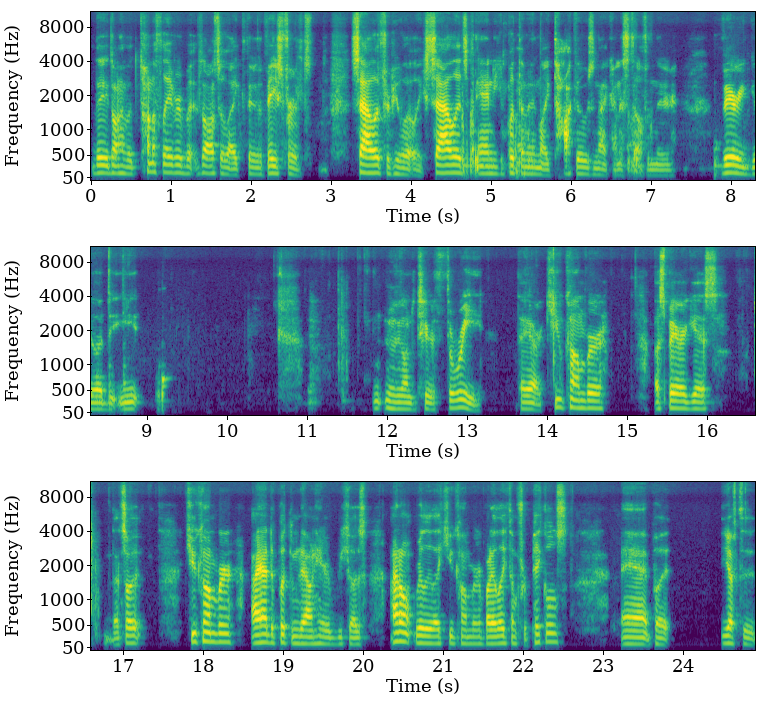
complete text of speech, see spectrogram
They don't have a ton of flavor, but it's also like they're the base for salad for people that like salads, and you can put them in like tacos and that kind of stuff, and they're very good to eat. Moving on to tier three, they are cucumber, asparagus. That's it. Cucumber, I had to put them down here because I don't really like cucumber, but I like them for pickles. And but you have to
